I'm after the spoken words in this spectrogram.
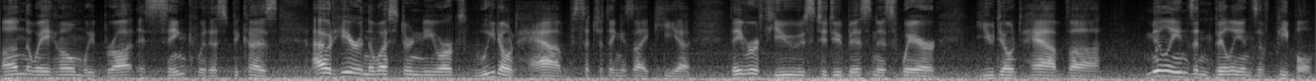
on the way home, we brought a sink with us because out here in the Western New Yorks, we don't have such a thing as IKEA. They refuse to do business where you don't have uh, millions and billions of people.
